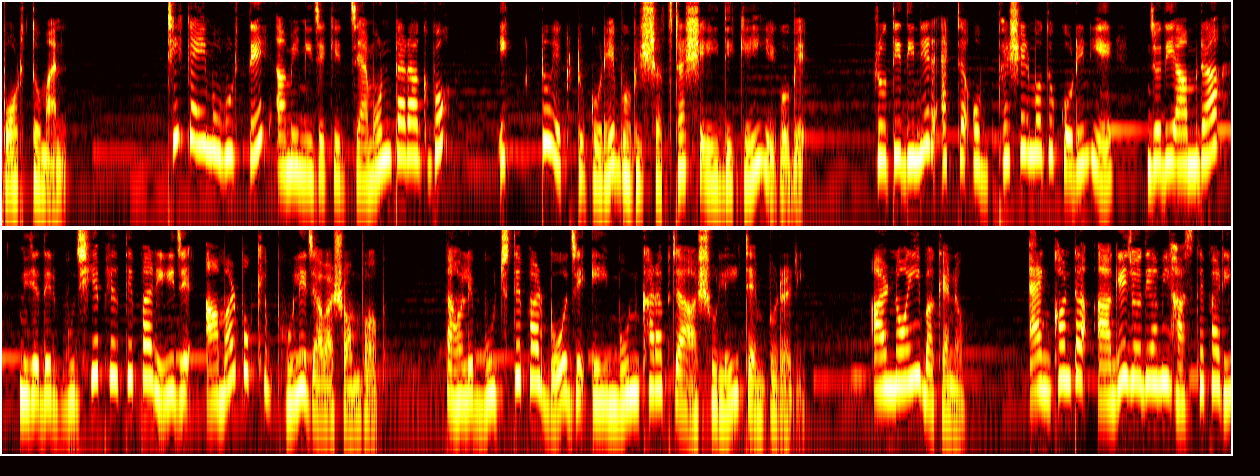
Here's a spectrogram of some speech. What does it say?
বর্তমান। ঠিক এই মুহূর্তে আমি নিজেকে যেমনটা রাখব একটু একটু করে ভবিষ্যৎটা সেই দিকেই এগোবে। প্রতিদিনের একটা অভ্যাসের মতো করে নিয়ে যদি আমরা নিজেদের বুঝিয়ে ফেলতে পারি যে আমার পক্ষে ভুলে যাওয়া সম্ভব, তাহলে বুঝতে পারব যে এই মন খারাপটা আসলেই টেম্পোরারি আর নয়ই বা কেন? এক ঘণ্টা আগে যদি আমি হাসতে পারি,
